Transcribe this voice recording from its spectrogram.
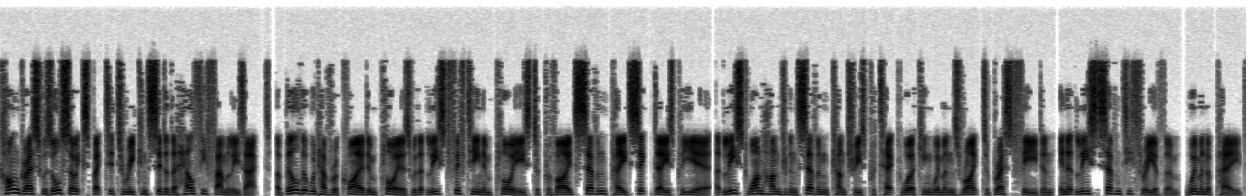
Congress was also expected to reconsider the Healthy Families Act, a bill that would have required employers with at least 15 employees to provide seven paid sick days per year. At least 107 countries protect working women's right to breastfeed and, in at least 73 of them, women are paid.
